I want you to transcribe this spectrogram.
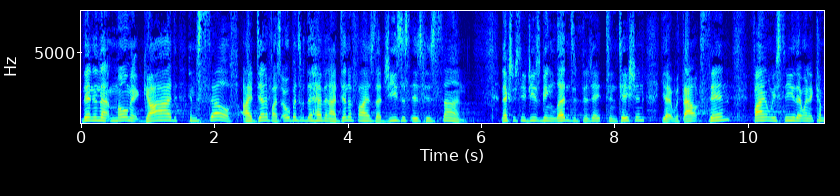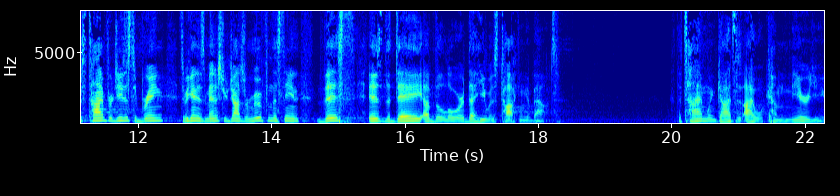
Then in that moment, God himself identifies, opens up the heaven, identifies that Jesus is his son. Next, we see Jesus being led into temptation, yet without sin. Finally, we see that when it comes time for Jesus to bring, to begin his ministry, John's removed from the scene. This is the day of the Lord that he was talking about. The time when God says, I will come near you.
